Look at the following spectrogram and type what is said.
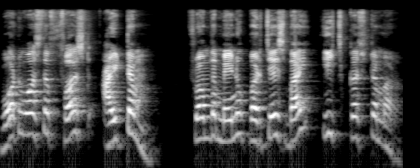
What was the first item from the menu purchased by each customer.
